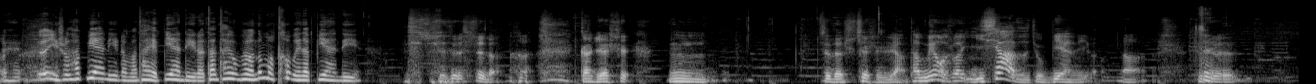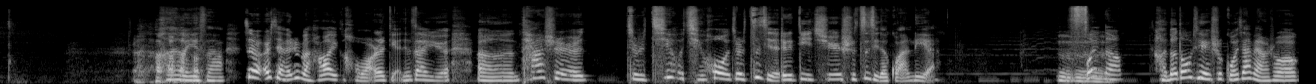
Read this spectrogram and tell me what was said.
对，所以你说它便利了吗？它也便利了，但它又没有那么特别的便利。是的，是的，感觉是，嗯，是的，确实是这样。它没有说一下子就便利了啊，就是 很有意思啊。就是而且日本还有一个好玩的点，就在于，嗯、它是就是其后其后就是自己的这个地区是自己的管理，嗯，所以呢。很多东西是国家，比方说，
